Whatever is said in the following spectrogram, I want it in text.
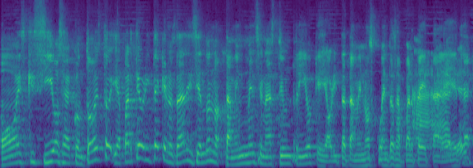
No, es que sí, o sea, con todo esto, y aparte ahorita que nos estabas diciendo, no, también mencionaste un río que ahorita también nos cuentas, aparte de ah, Taeta,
